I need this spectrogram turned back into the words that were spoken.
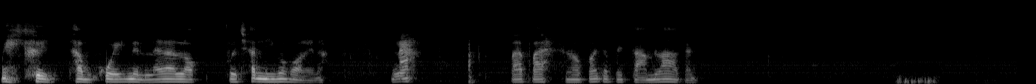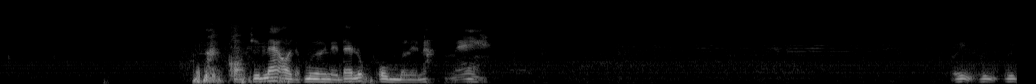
ไม่เคยทำเควกหนึ่งแล้วล็อกเวอร์ชันนี้มาก่อนเลยนะ นะ ไปไป เราก็จะไปตามล่ากัน อะ ของชิ้นแรกออกจากเมืองเนี่ยได้ลูกอมมาเลยนะแน่เฮ้ยเฮ้ยเฮ้ย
